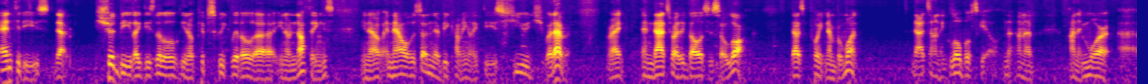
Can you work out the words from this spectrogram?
entities that should be like these little, you know, pipsqueak little, uh, you know, nothings, you know, and now all of a sudden they're becoming like these huge whatever, right? And that's why the gullus is so long. That's point number one. That's on a global scale, on a on a more uh,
